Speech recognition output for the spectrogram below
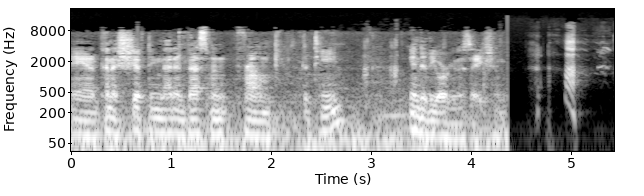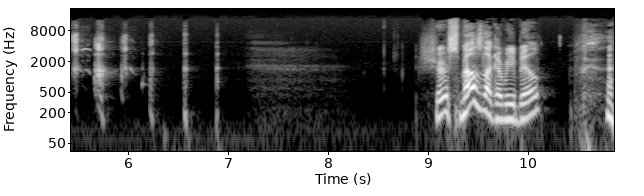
and kind of shifting that investment from the team into the organization. Sure smells like a rebuild.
